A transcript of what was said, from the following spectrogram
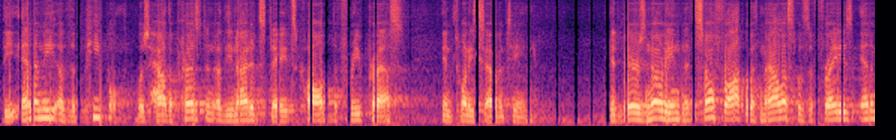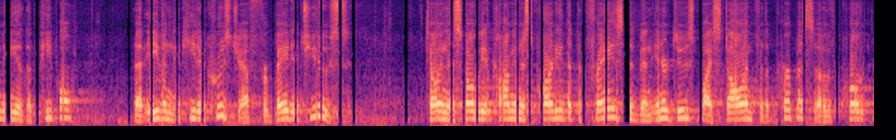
The enemy of the people was how the President of the United States called the free press in 2017. It bears noting that so fraught with malice was the phrase enemy of the people that even Nikita Khrushchev forbade its use, telling the Soviet Communist Party that the phrase had been introduced by Stalin for the purpose of, quote,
